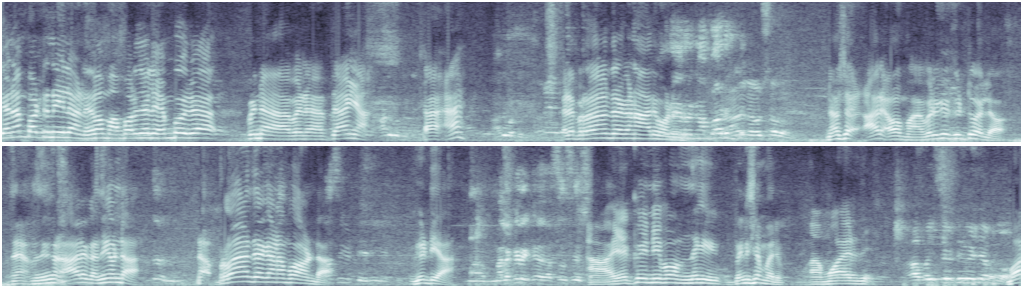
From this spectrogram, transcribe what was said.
ജനം പട്ടിണിയിലാണ്. ഇപ്പം പറഞ്ഞാൽ എൺപത് രൂപ പിന്നെ പിന്നെ തേങ്ങ. അല്ലെ പ്രധാനമന്ത്രി കാണാൻ ആര് പോണത് നൗഷ ആരാ? അവർക്ക് കിട്ടുമല്ലോ നിങ്ങൾ ആരൊക്കെ? നീ ഉണ്ടാ? പ്രധാനത്തെ കാണാൻ പോകണ്ട കിട്ടിയാ? ആ എനിക്ക് ഇനിയിപ്പോ ഒന്നെങ്കിൽ പെൻഷൻ വരും. ആ മൂവായിരത്തി. വാ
